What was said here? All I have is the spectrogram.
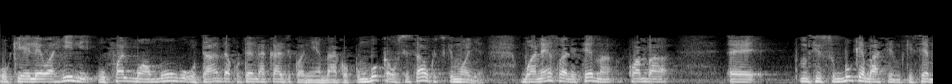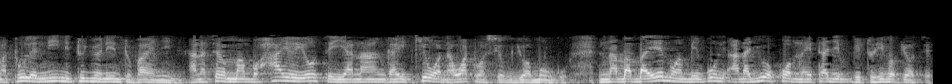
ukielewa hili ufalme wa mungu utaanza kutenda kazi kwa niaba yako. Kumbuka usisahau kitu kimoja. Bwana yesu alisema kwamba eh, msisumbuke basi mkisema tule nini tunywe nini tuvae nini. Anasema mambo hayo yote yanaangaikiwa na watu wasiomjua mungu. Na baba yenu wa mbinguni anajua kuwa mnahitaji vitu hivyo vyote.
